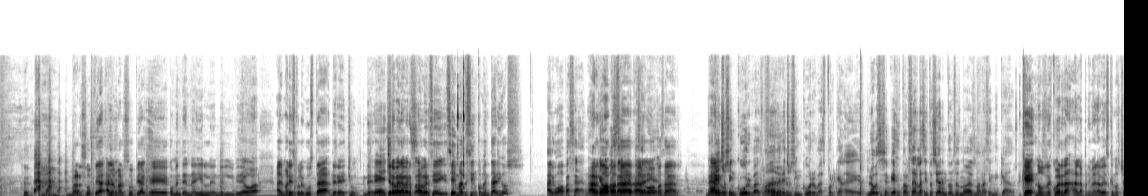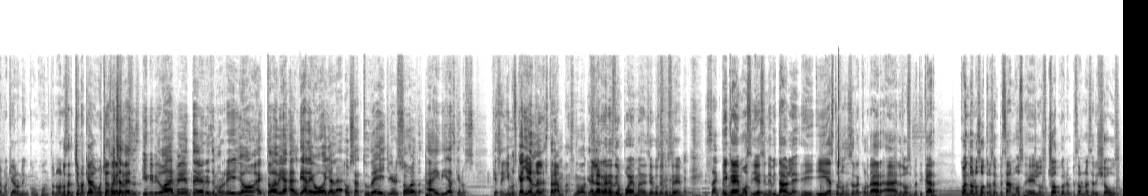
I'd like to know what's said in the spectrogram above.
Marsupia, a la Marsupia, eh, comenten ahí en, en el video, a- al marisco le gusta derecho. Derecho. Quiero ver a ver, a ver si hay, si hay más de 100 comentarios. Algo va a pasar, ¿no? Algo ¿Qué va a pasar, ¿Qué algo va a pasar. Derecho Algo. sin curvas, ¿no? Derecho sin curvas, porque eh, luego si se empieza a torcer la situación, entonces no es lo más indicado. Que nos recuerda a la primera vez que nos chamaquearon en conjunto, ¿no? Nos han chamaqueado muchas, Muchas veces, individualmente, desde morrillo, hay- todavía al día de hoy, a la, o sea, today years old, hay días que nos que seguimos cayendo en las trampas, ¿no? Que En las redes de un poema, decía José José. Exactamente. Y caemos y es inevitable y, y esto nos hace recordar, a- les vamos a platicar, cuando nosotros empezamos, eh, los Shotgun empezaron a hacer shows,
